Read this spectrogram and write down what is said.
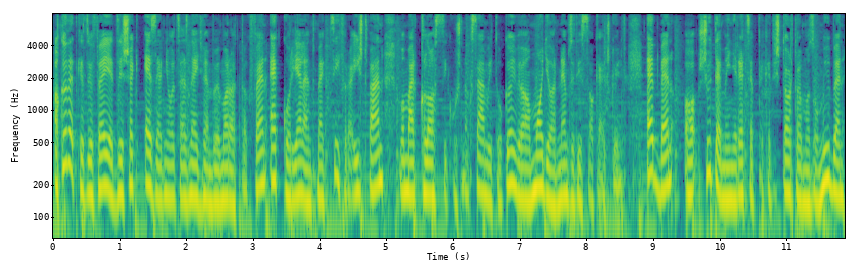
A következő feljegyzések 1840-ből maradtak fenn, ekkor jelent meg Cifra István, ma már klasszikusnak számító könyve, a Magyar Nemzeti Szakácskönyv. Ebben a süteményi recepteket is tartalmazó műben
